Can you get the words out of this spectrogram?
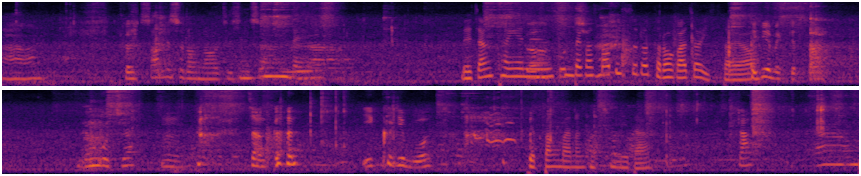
아. 그 서비스로 넣어주신 순대. 내장탕에는 그 순대가 서비스로 들어가져 있어요. 되게 맵겠다. 연고추야? 응. 잠깐. 이 크기 무엇? 대빵만한 것입니다. 자. 아.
